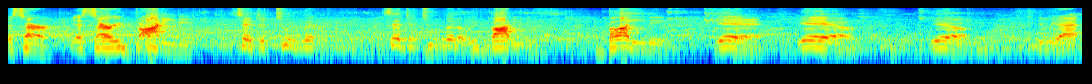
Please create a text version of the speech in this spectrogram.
Yes, sir. Yes, sir. He bodied him. Said you're too little. Said you're too little. He bodied him. Bodied him. Yeah. Yeah. Yeah. Give me that.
